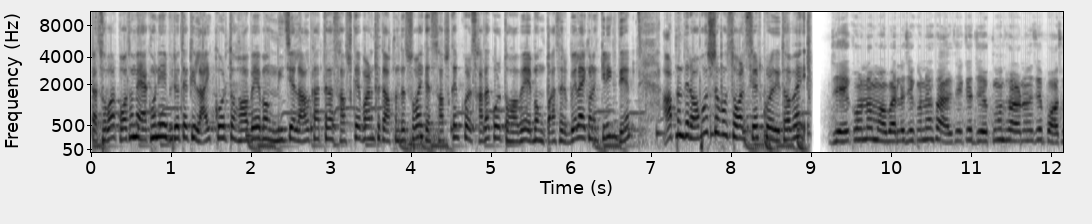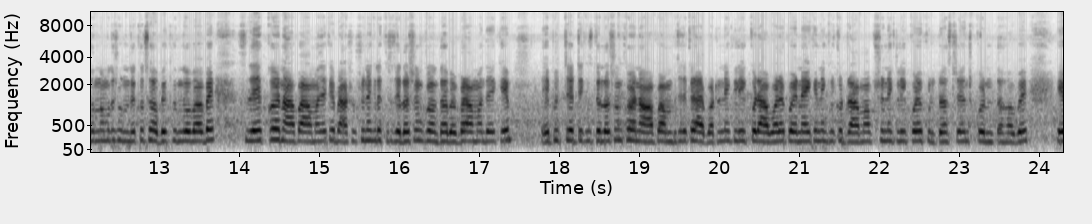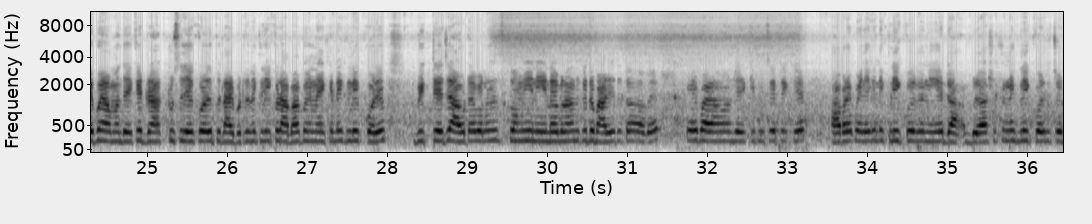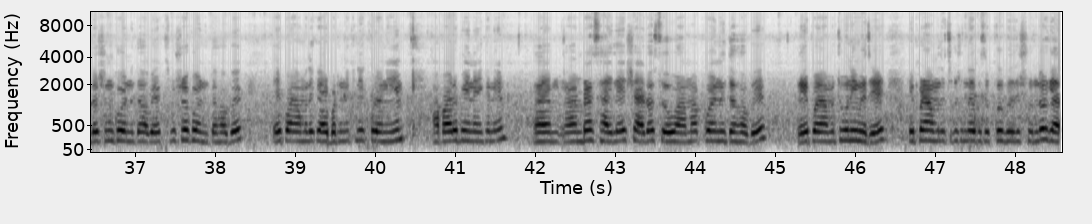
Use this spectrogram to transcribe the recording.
সবার প্রথমে এখনই এই ভিডিওতে একটি লাইক করতে হবে এবং নিচে লাল কাত থেকে সাবস্ক্রাইব বাটন থেকে আপনাদের সবাইকে সাবস্ক্রাইব করে সাদা করতে হবে এবং পাশের বেল আইকনে ক্লিক দিয়ে আপনাদের অবশ্যই অবশ্যই অল সিলেক্ট করে দিতে হবে। যে কোনো মোবাইলে যে কোনো ফাইল থেকে যে কোনো ধরনের যে পছন্দ মতো সুন্দর কিছু ছবি সুন্দরভাবে সিলেক্ট করে নেওয়ার পর আমাদেরকে ব্রাশ অপশনে ক্লিক সিলেকশন করতে হবে। এবার আমাদেরকে এই পিকচারটিকে সিলেকশন করে নেওয়ার পর আমাদেরকে রাইট বাটনে ক্লিক করে আবার পেন আইকনে ক্লিক করে ড্রাম অপশনে ক্লিক করে ফিল্টার চেঞ্জ করে নিতে হবে। এরপর আমাদেরকে ড্রাগ টু সিলেক্ট করে রাইট বাটনে ক্লিক করে আবার পেন আইকনে ক্লিক করে পিকচার যে আউটার ব্যালেন্স কমিয়ে নিয়ে ব্যালেন্স একটু বাড়িয়ে দিতে হবে। এরপর আমাদেরকে পিকচারটিকে আবার পেন কিন্তু ক্লিক করে নিয়ে ব্রাশ অপশনে ক্লিক করে সিলেকশন করে নিতে হবে এক্সপ্রেশন করে নিতে হবে। এরপর আমাদেরকে রাইট বাটনে ক্লিক করে নিয়ে আবার পেন এখানে আমরা সাইলে শ্যাডো সো ওয়ার্ম আপ করে নিতে হবে। এরপর আমরা টুন ইমেজে এরপর আমাদের চোখের সুন্দর খুব সুন্দর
